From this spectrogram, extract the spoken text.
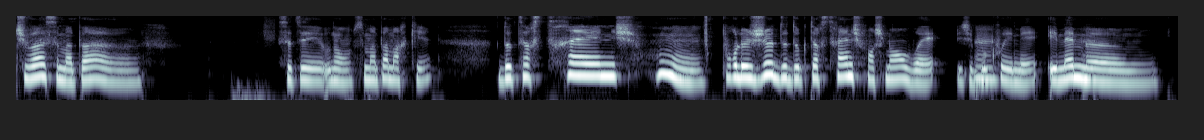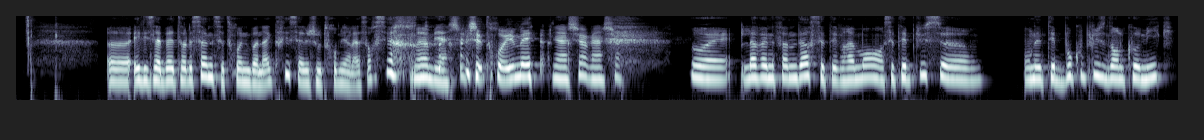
Tu vois, ça m'a pas... C'était... Non, ça m'a pas marqué. Doctor Strange, hmm. pour le jeu de Doctor Strange, franchement, ouais, j'ai hmm. beaucoup aimé. Et même euh, euh, Elizabeth Olsen, c'est trop une bonne actrice, elle joue trop bien la sorcière. bien sûr. j'ai trop aimé. Bien sûr, bien sûr. Ouais, Love and Thunder, c'était vraiment, c'était plus, euh, on était beaucoup plus dans le comique.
